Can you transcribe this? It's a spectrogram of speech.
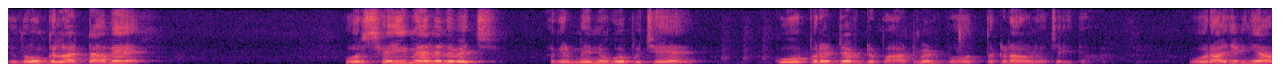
ਜਦੋਂ ਗਲਟ ਆਵੇ ਔਰ ਸਹੀ ਮਾਇਨੇ ਦੇ ਵਿੱਚ ਅਗਰ ਮੈਨੂੰ ਕੋਈ ਪੁੱਛੇ ਕੋਆਪਰੇਟਿਵ ਡਿਪਾਰਟਮੈਂਟ ਬਹੁਤ ਤਕੜਾ ਹੋਣਾ ਚਾਹੀਦਾ। ਔਰ ਆ ਜਿਹੜੀਆਂ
